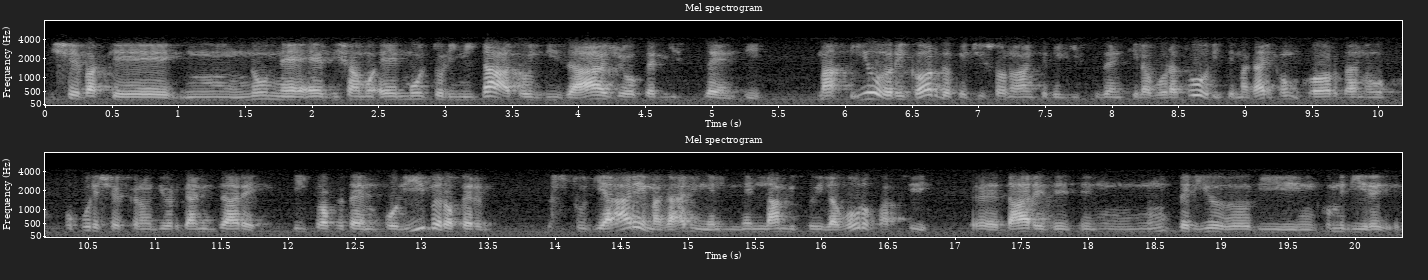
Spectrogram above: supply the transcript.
diceva che mh, è, diciamo, è molto limitato il disagio per gli studenti ma io ricordo che ci sono anche degli studenti lavoratori che magari concordano oppure cercano di organizzare il proprio tempo libero per studiare magari nel, nell'ambito di lavoro farsi eh, dare de, de, un periodo di, come dire,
